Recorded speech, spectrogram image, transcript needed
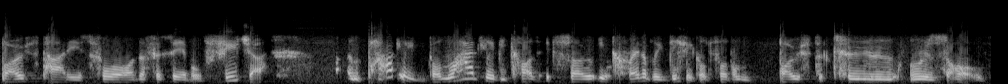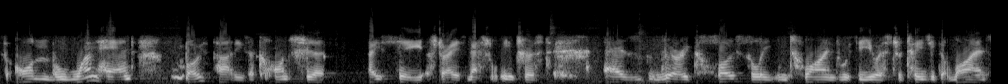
both parties for the foreseeable future. Partly, or largely, because it's so incredibly difficult for them both to resolve. On the one hand, both parties are conscious they see Australia's national interest as very closely entwined with the US strategic alliance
